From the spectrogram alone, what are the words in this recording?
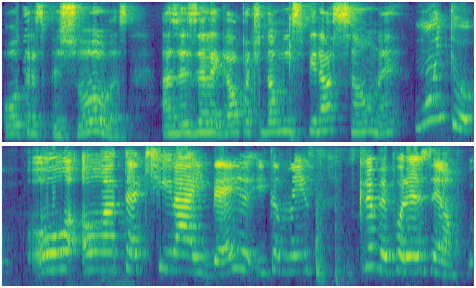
outras pessoas, às vezes é legal para te dar uma inspiração, né? Muito. Ou, ou até tirar a ideia e também escrever. Por exemplo,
